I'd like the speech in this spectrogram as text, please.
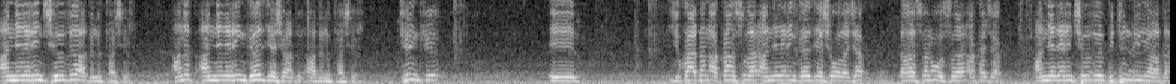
annelerin çığlığı adını taşır. Anıt annelerin gözyaşı adı- adını taşır. Çünkü e, yukarıdan akan sular annelerin gözyaşı olacak. Daha sonra o sular akacak. Annelerin çığlığı bütün dünyada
